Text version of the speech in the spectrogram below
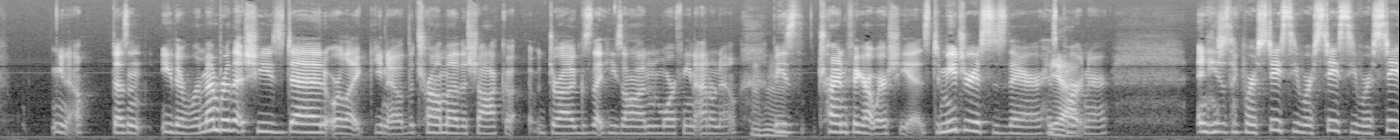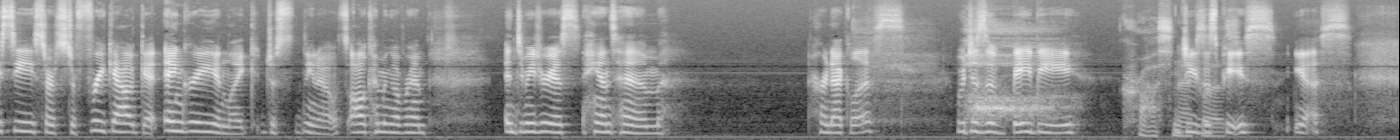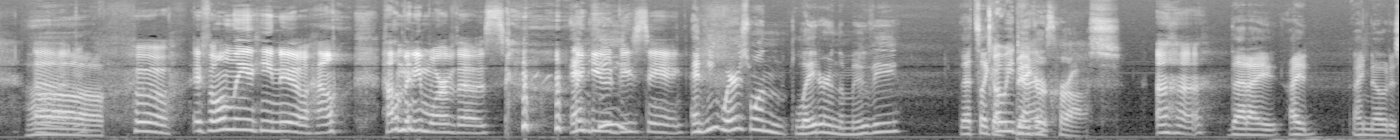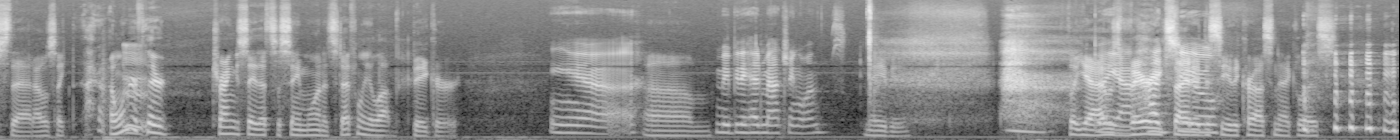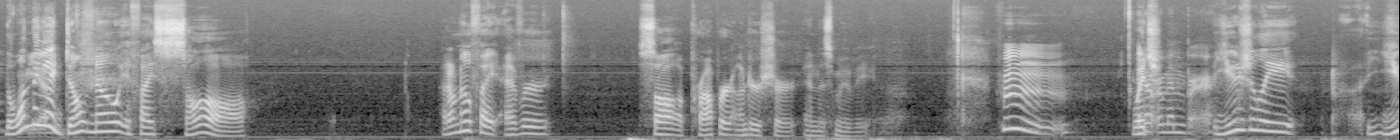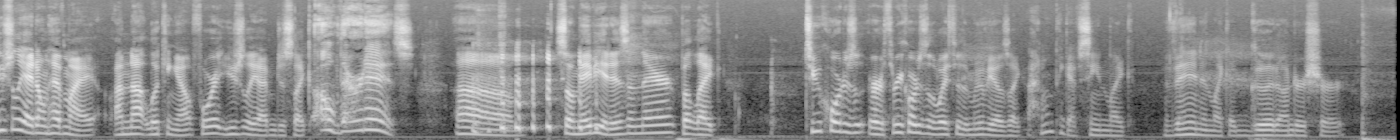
you know, doesn't either remember that she's dead or like you know the trauma, the shock, uh, drugs that he's on, morphine. I don't know, but he's trying to figure out where she is. Demetrius is there, his Yeah. partner. And he's just like, "Where's Stacy? Where's Stacy? Where's Stacy?" Starts to freak out, get angry, and like just you know, it's all coming over him. And Demetrius hands him her necklace, which is a baby Cross necklace. Jesus piece. Yes. Oh, Oh, if only he knew how how many more of those And he, would be seeing. and he wears one later in the movie. That's like a Oh, he bigger does? cross. Uh huh. That I I I noticed that. I was like, I I wonder Mm. if they're trying to say that's the same one. It's definitely a lot bigger. Yeah. Um, Maybe they had matching ones. maybe. But yeah, I was yeah, very excited to to- see the cross necklace. the one thing Yeah. I don't know if I saw, I don't know if I ever saw a proper undershirt in this movie. Hmm. I Which don't remember. usually, usually I don't have my. I'm not looking out for it. Usually I'm just like, oh, there it is. Um, so maybe it is in there, but like two quarters or three quarters of the way through the movie, I was like, I don't think I've seen like Vin in like a good undershirt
